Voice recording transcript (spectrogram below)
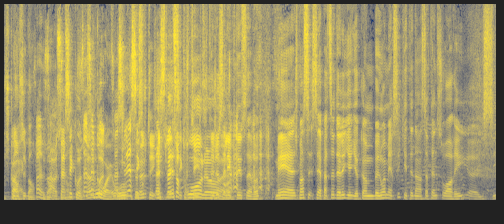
C'est Non, c'est bon. Ça- c'est bon. ça- Ça s'écoute. Ça là. s'écoute. Ouais, Ça se laisse écouter. Ça se laisse sur trois, là. C'était juste à l'écouter, ça va. Mais euh, je pense que c'est à partir de là, il y, a- il y a comme Benoît Mercier qui était dans certaines soirées euh, ici.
